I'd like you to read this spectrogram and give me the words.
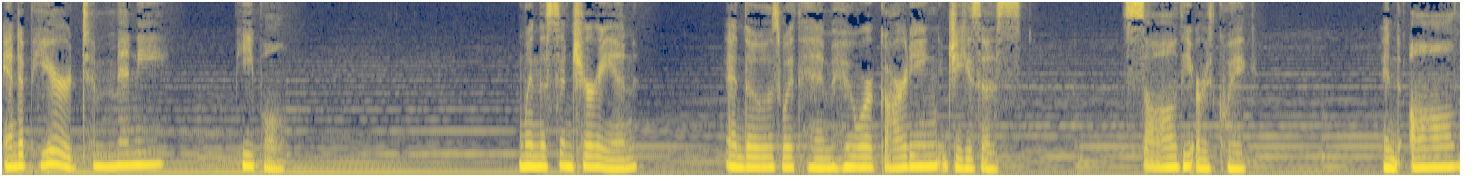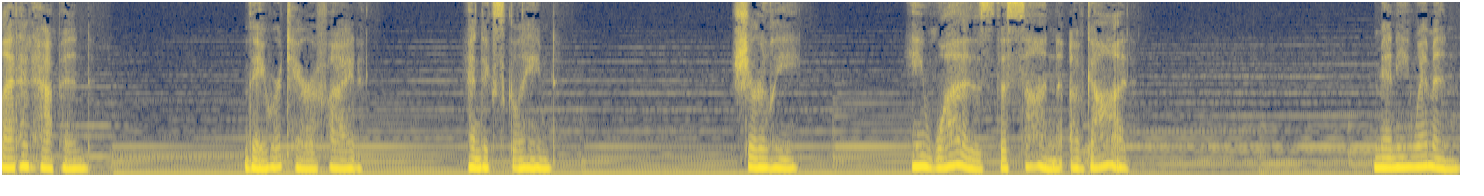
and appeared to many people. When the centurion and those with him who were guarding Jesus saw the earthquake and all that had happened. They were terrified and exclaimed, Surely he was the Son of God. Many women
